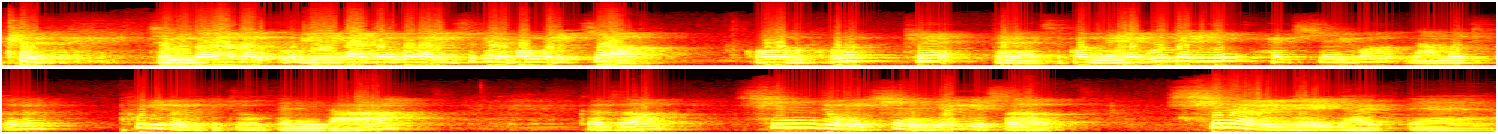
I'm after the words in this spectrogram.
그 정도가도 우리 연가 정도가 익숙해 본거 있죠? 그것도 그렇게 되어 있어요. 그네 구절이 핵심이고 나머지 거는 풀이로 이렇게 쭉 됩니다. 그래서 신중 신 여기서 신을 얘기할 때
